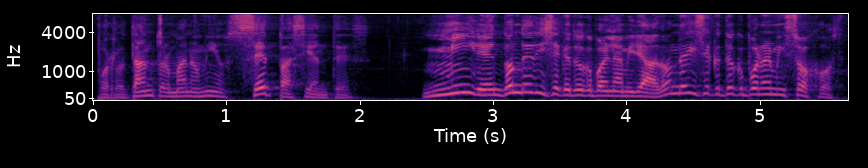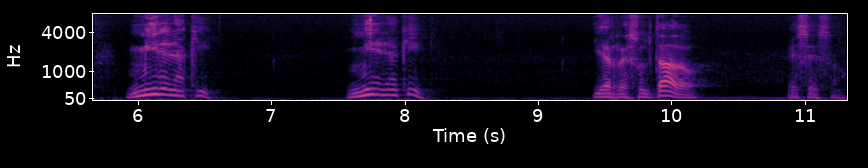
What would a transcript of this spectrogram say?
Por lo tanto, hermanos míos, sed pacientes Miren, ¿dónde dice que tengo que poner la mirada? ¿Dónde dice que tengo que poner mis ojos? Miren aquí. Miren aquí. Y el resultado es eso.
